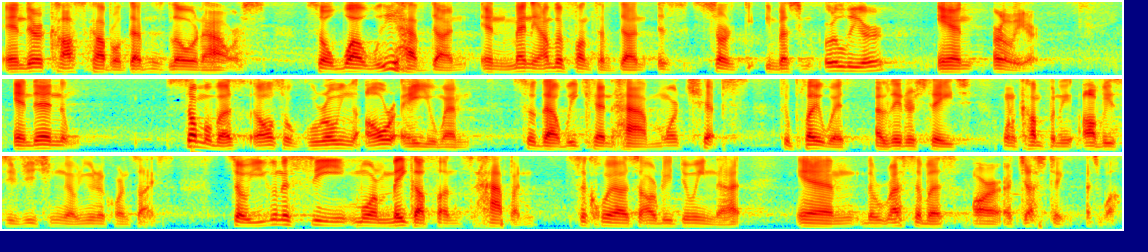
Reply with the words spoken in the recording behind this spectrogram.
and their cost of capital definitely is lower than ours. So what we have done, and many other funds have done, is start investing earlier and earlier. And then some of us are also growing our AUM so that we can have more chips to play with at a later stage when a company obviously is reaching a unicorn size. So you're going to see more mega funds happen. Sequoia is already doing that, and the rest of us are adjusting as well.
